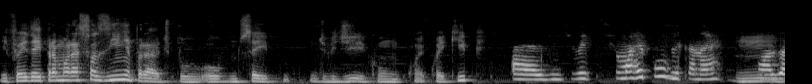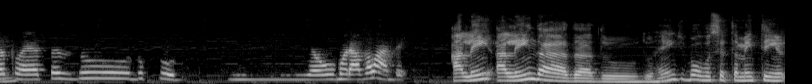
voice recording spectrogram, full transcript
E foi daí para morar sozinha, para tipo, ou não sei, dividir com, com, a, com a equipe? É, a gente tinha uma república, né? Uhum. Com as uhum. atletas do, do clube. E eu morava lá daí. Além, além da, da, do, do handball, você também tem,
